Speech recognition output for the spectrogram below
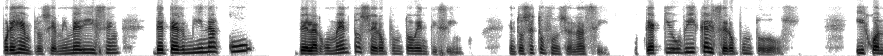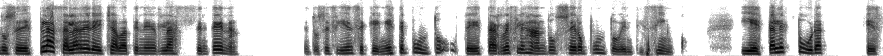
por ejemplo, si a mí me dicen, determina Q del argumento 0.25. Entonces esto funciona así. Usted aquí ubica el 0.2. Y cuando se desplaza a la derecha va a tener la centena. Entonces, fíjense que en este punto usted está reflejando 0.25 y esta lectura es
